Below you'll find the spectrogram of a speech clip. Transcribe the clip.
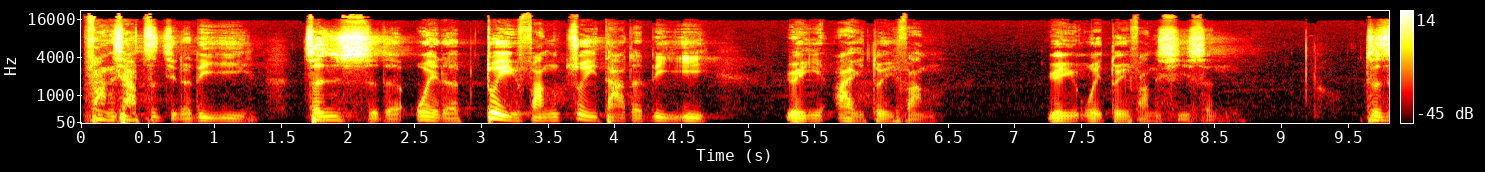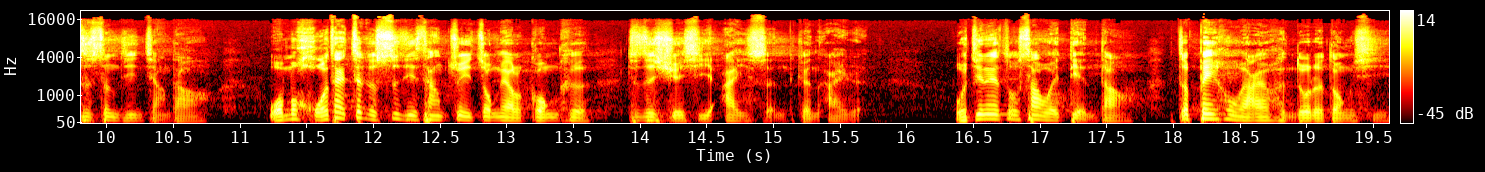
放下自己的利益，真实的为了对方最大的利益，愿意爱对方，愿意为对方牺牲。这是圣经讲到，我们活在这个世界上最重要的功课，就是学习爱神跟爱人。我今天都稍微点到，这背后还有很多的东西。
